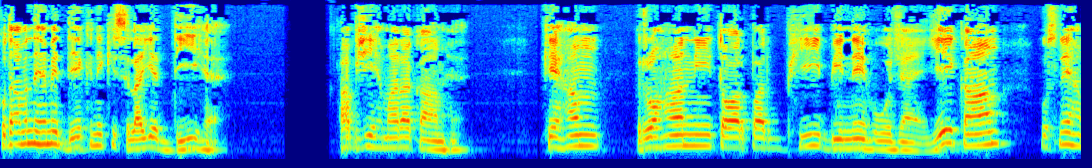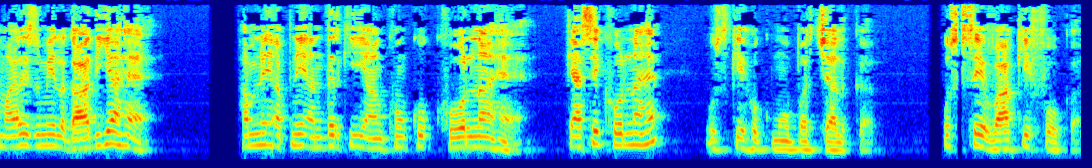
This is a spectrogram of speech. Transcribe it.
خدا نے ہمیں دیکھنے کی صلاحیت دی ہے۔ اب یہ ہمارا کام ہے کہ ہم روحانی طور پر بھی بینے ہو جائیں۔ یہ کام اس نے ہمارے ذمہ لگا دیا ہے۔ ہم نے اپنے اندر کی آنکھوں کو کھولنا ہے۔ کیسے کھولنا ہے؟ اس کے حکموں پر چل کر، اس سے واقف ہو کر۔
